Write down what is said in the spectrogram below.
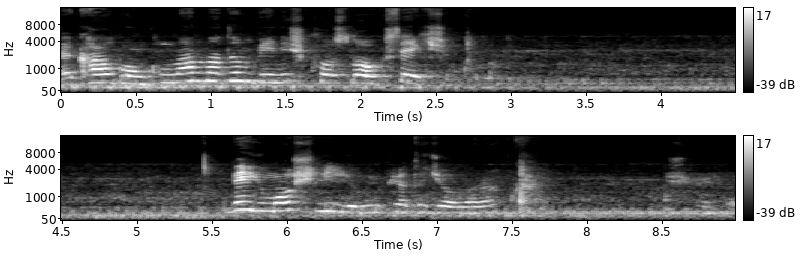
E, Kalgon kullanmadım. Vanish Kosla Oxy Action kullandım. Ve Yumoş Lilium yumuşatıcı olarak. Şöyle.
